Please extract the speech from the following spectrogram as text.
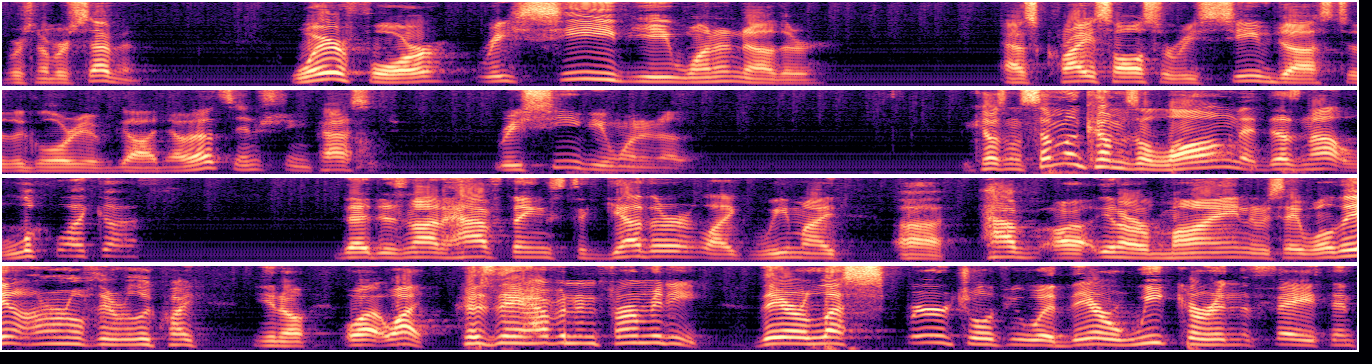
Verse number seven Wherefore, receive ye one another as Christ also received us to the glory of God. Now, that's an interesting passage. Receive you one another. Because when someone comes along that does not look like us, that does not have things together like we might uh, have uh, in our mind, and we say, well, they, I don't know if they really quite, you know, why? Because they have an infirmity. They are less spiritual, if you would. They are weaker in the faith. And,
